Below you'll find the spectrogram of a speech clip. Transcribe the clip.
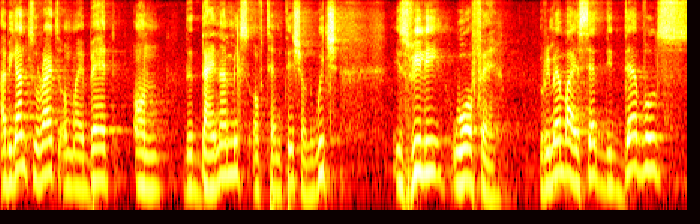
I began to write on my bed on the dynamics of temptation, which is really warfare. Remember, I said the devil's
